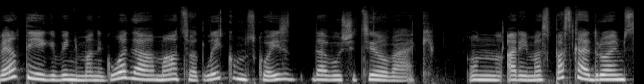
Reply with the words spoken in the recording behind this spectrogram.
Veltīgi viņi mani godā, mācot likumus, ko izdevuši cilvēki. Un arī maz paskaidrojums,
